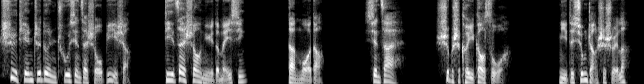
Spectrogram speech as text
赤天之盾出现在手臂上。抵在少女的眉心，淡漠道：“现在是不是可以告诉我，你的兄长是谁了？”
